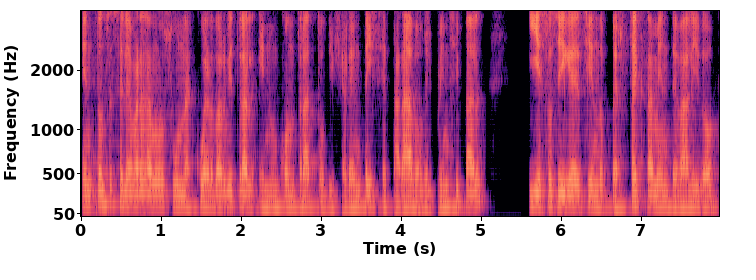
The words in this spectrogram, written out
entonces celebramos un acuerdo arbitral en un contrato diferente y separado del principal y eso sigue siendo perfectamente válido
